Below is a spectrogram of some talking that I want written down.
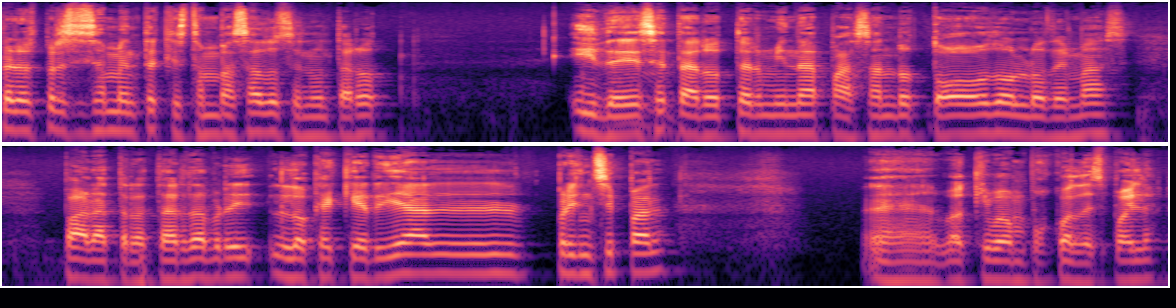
pero es precisamente que están basados en un tarot y de ese tarot termina pasando todo lo demás para tratar de abrir lo que quería el principal eh, aquí va un poco de spoiler,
